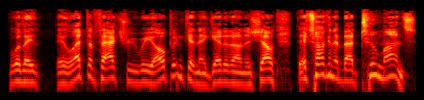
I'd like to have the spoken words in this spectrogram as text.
Will they they let the factory reopen? Can they get it on the shelf? They're talking about two months.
